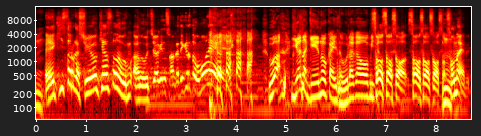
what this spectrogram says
うん、エキストラが主要キャストのうあの打ち上げに参加できると思うね。うわ嫌な芸能界の裏側を見た。そうそうそう。そうそうそうそう、うん。そんなんやで。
